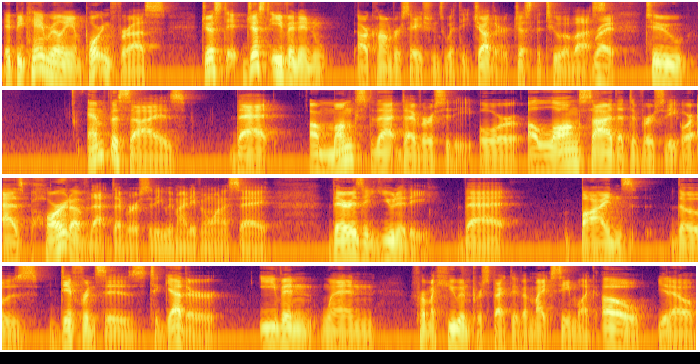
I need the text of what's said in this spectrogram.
it became really important for us just just even in our conversations with each other, just the two of us, Right. to emphasize that amongst that diversity or alongside that diversity or as part of that diversity we might even want to say there is a unity that binds those differences together even when from a human perspective it might seem like oh you know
